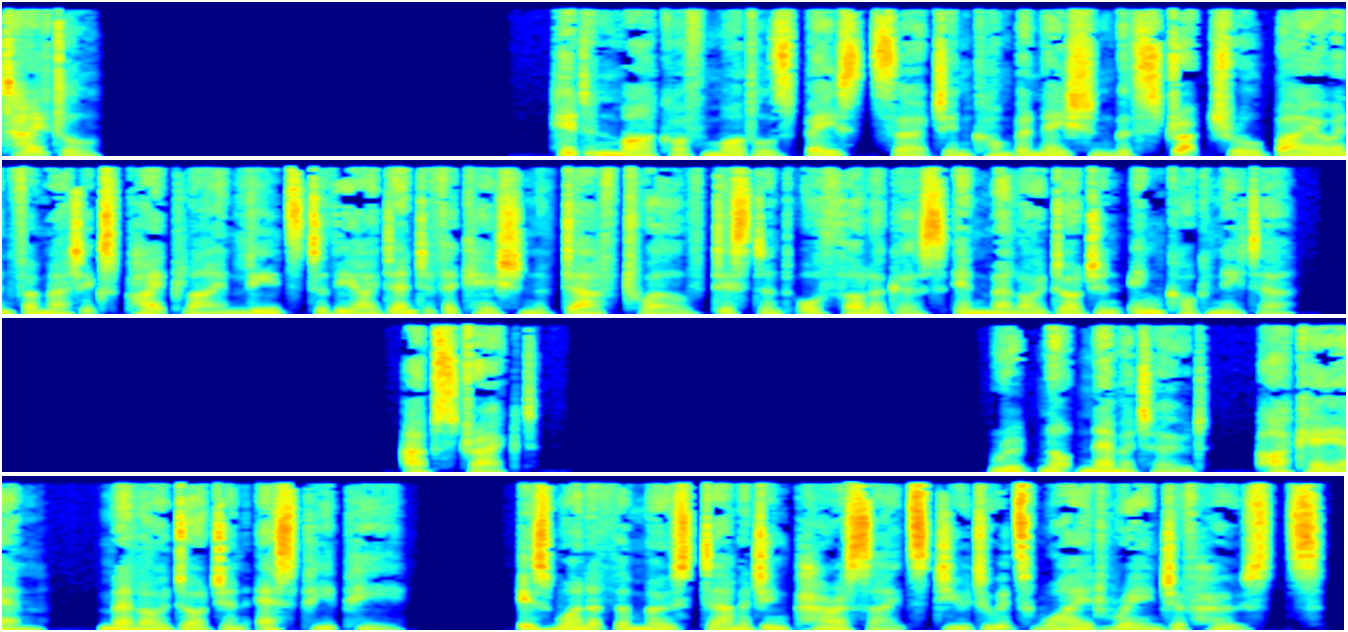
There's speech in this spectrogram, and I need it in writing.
Title Hidden Markov models based search in combination with structural bioinformatics pipeline leads to the identification of DAF12 distant orthologous in Meloidogyne incognita. Abstract Root knot nematode, RKN, Meloidogyne SPP, is one of the most damaging parasites due to its wide range of hosts.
